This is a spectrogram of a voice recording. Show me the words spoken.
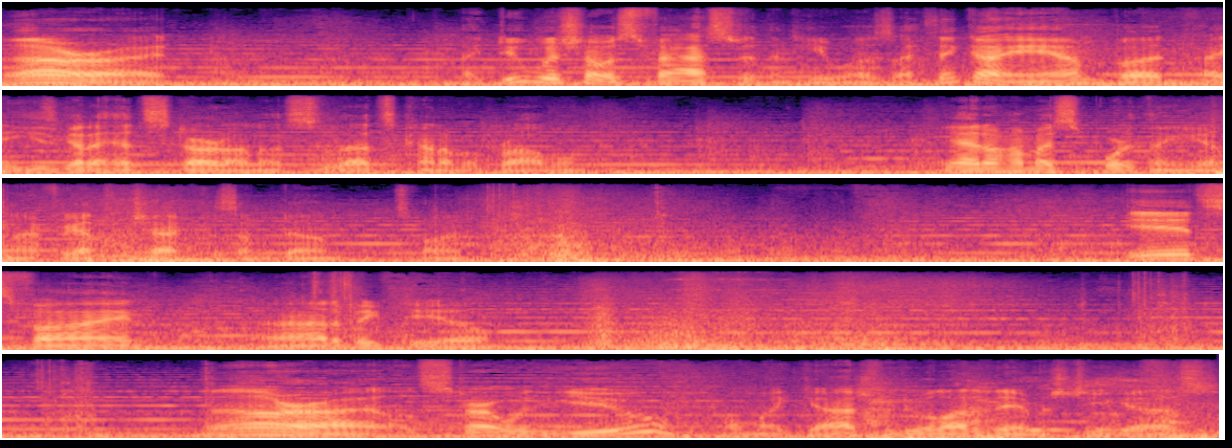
Alright. I do wish I was faster than he was. I think I am, but I, he's got a head start on us, so that's kind of a problem. Yeah, I don't have my support thing again. I forgot to check because I'm dumb. It's fine. It's fine. Not a big deal. Alright, let's start with you. Oh my gosh, we do a lot of damage to you guys.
